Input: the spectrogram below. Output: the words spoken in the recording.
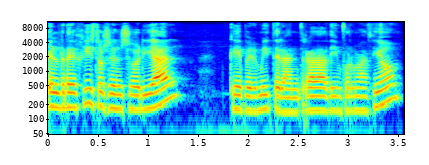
El registro sensorial, que permite la entrada de información,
